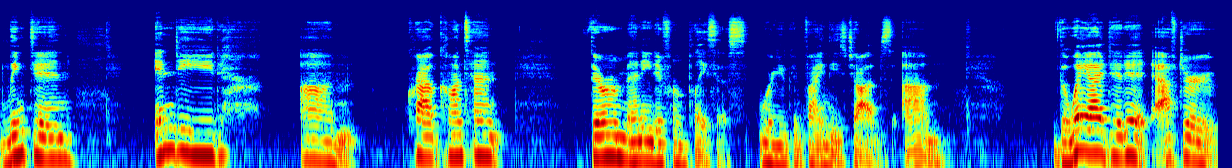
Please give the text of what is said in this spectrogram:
LinkedIn, Indeed, um, Crowd Content, there are many different places where you can find these jobs. Um, the way I did it after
